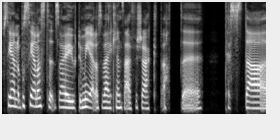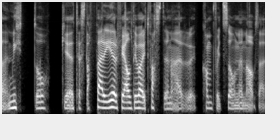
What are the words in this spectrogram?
Sen, på senaste tid så har jag gjort det mer. Alltså verkligen så här försökt att eh, testa nytt och eh, testa färger. För jag har alltid varit fast i den här comfort zonen av så här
